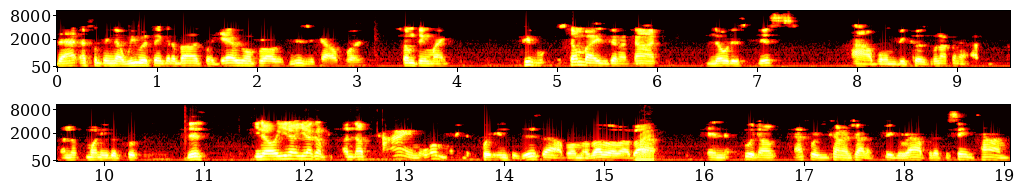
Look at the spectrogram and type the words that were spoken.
that. That's something that we were thinking about. It's like, yeah, we want to put all this music out, but something like people, somebody's gonna not notice this album because we're not gonna have enough money to put this. You know, you know, you're not gonna put enough time or money to put into this album, blah blah blah blah. Right. And put on. That's where um, you kind of try to figure out. But at the same time,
